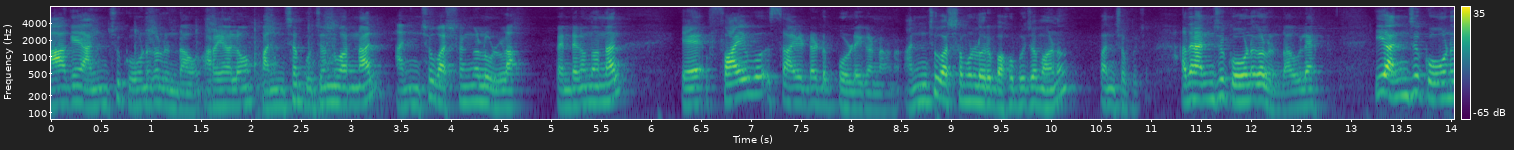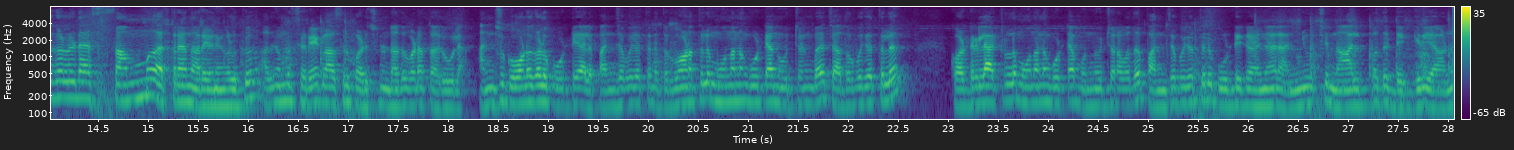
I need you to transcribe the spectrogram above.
ആകെ അഞ്ച് കോണുകൾ ഉണ്ടാവും. അറിയാലോ? പഞ്ചഭുജം എന്ന് പറഞ്ഞാൽ അഞ്ച് വശങ്ങളുള്ള പെൻഡകം എന്ന് പറഞ്ഞാൽ എ ഫൈവ് സൈഡഡ് പോളിഗൺ ആണ്. അഞ്ച് വശമുള്ള ഒരു ബഹുഭുജമാണ് പഞ്ചഭുജം. അതിന് അഞ്ച് കോണുകൾ ഉണ്ടാവും അല്ലേ? ഈ അഞ്ച് കോണുകളുടെ സമ്മ് എത്രയാണെന്ന് അറിയാം നിങ്ങൾക്ക്? അത് നമ്മൾ ചെറിയ ക്ലാസ്സിൽ പഠിച്ചിട്ടുണ്ട്. അത് ഇവിടെ തരൂല. അഞ്ച് കോണുകൾ കൂട്ടിയാൽ പഞ്ചഭുജത്തിന് ത്രികോണത്തിൽ മൂന്നെണ്ണം കൂട്ടിയാൽ നൂറ്റൻപത് ചതുർഭുജത്തിൽ ക്വാഡ്രിലാറ്ററിൽ മൂന്നെണ്ണം കൂട്ടിയാൽ മുന്നൂറ്ററുപത് പഞ്ചഭുജത്തിൽ കൂട്ടിക്കഴിഞ്ഞാൽ അഞ്ഞൂറ്റി നാൽപ്പത് ഡിഗ്രിയാണ്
